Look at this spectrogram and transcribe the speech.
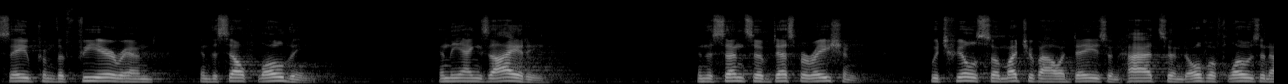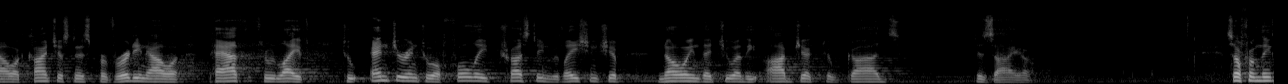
Saved from the fear and, and the self loathing and the anxiety and the sense of desperation which fills so much of our days and hearts and overflows in our consciousness, perverting our path through life, to enter into a fully trusting relationship, knowing that you are the object of God's desire. So, from the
